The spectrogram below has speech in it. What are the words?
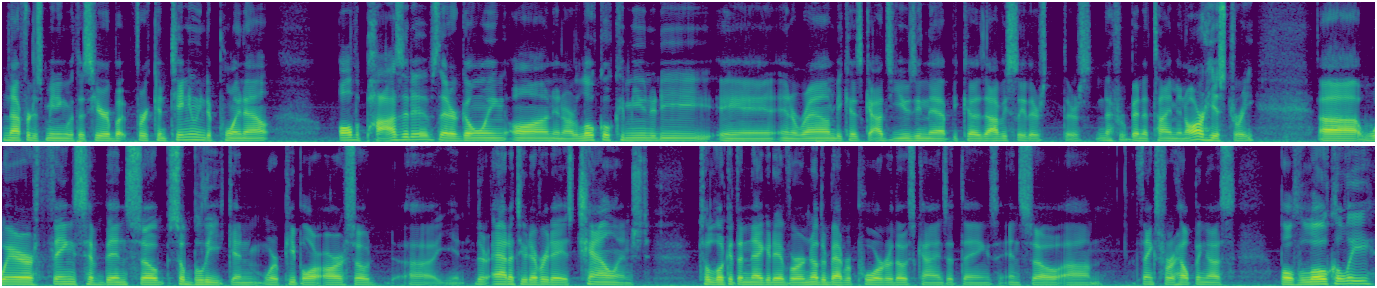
not for just meeting with us here, but for continuing to point out all the positives that are going on in our local community and, and around because God's using that because obviously there's, there's never been a time in our history uh, where things have been so, so bleak and where people are, are so, uh, you know, their attitude every day is challenged to look at the negative or another bad report or those kinds of things. And so um, thanks for helping us both locally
